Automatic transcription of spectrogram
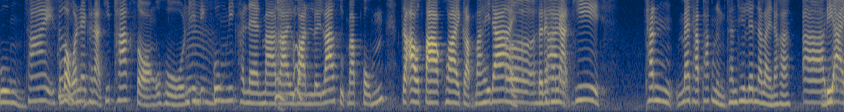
กุ้ง ใช่เขาบอกว่าในขณะที่ภาคสองโอ้โห นี่อืมบิ๊กกุ้งนี่คะแนนมารายวันเลยล่าสุดมาผม จะเอาตาควายกลับมาให้ได้เออแต่ในช่ขณะที่ ท่านแม่ทัพภาคหนึ่งท่านชื่อเล่นอะไรนะคะ อ่าบิ๊ก ใหญ่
